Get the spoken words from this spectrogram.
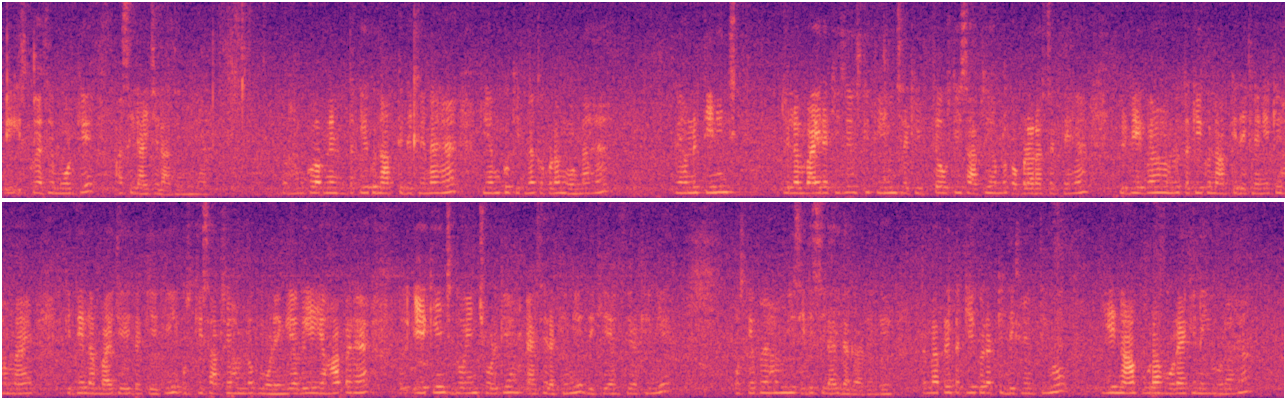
पे इसको ऐसे मोड़ के और सिलाई चला देनी है। तो हमको अपने तकिए को नाप के देख लेना है कि हमको कितना कपड़ा मोड़ना है। फिर हमने तीन इंच जो लंबाई रखी थी, उसकी तीन इंच रखी थी तो उसके हिसाब से हम लोग कपड़ा रख सकते हैं। फिर भी एक बार हम लोग तकिए को नाप के देख लेंगे कि हमें कितनी लंबाई चाहिए तकिए की, उसके हिसाब से हम लोग मोड़ेंगे। अगर यहाँ पर है तो एक इंच, दो इंच छोड़ के हम ऐसे रखेंगे, देखिए ऐसे रखेंगे। उसके बाद हम इसी की सिलाई लगा देंगे। तो मैं अपने तकिए को रख के देख लेती हूँ, ये नाप पूरा हो रहा है कि नहीं हो रहा है।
